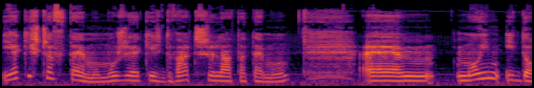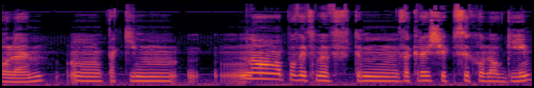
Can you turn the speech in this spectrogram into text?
jakiś czas temu, może jakieś 2-3 lata temu, em, moim idolem, mm, takim, no powiedzmy w tym zakresie psychologii,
